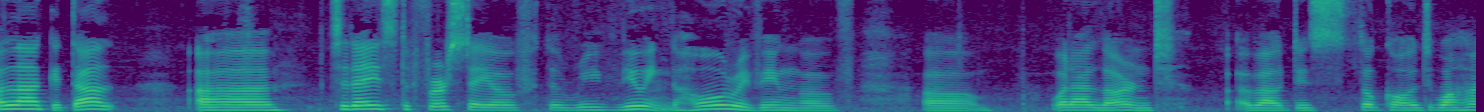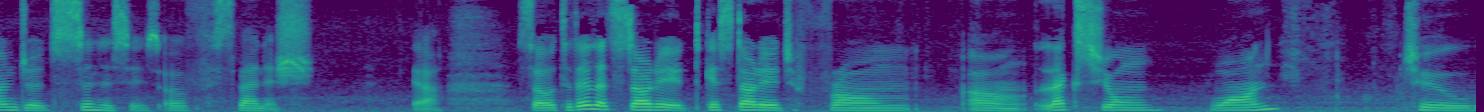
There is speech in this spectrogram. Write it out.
Hola, ¿qué tal? Uh, today is the first day of the reviewing, the whole reviewing of um, what I learned about this so-called 100 sentences of Spanish. Yeah. So today let's start it. Get started from uh, lection one to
